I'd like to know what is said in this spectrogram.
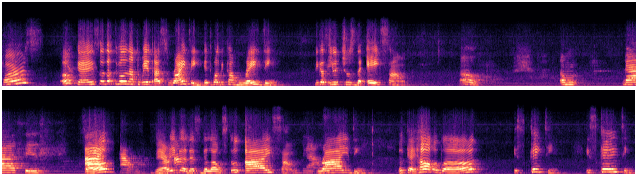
First? Okay, so that will not read as riding. It will become raiding because you choose the A sound. Oh. Um, that is So, sound. very good. This belongs to I sound. Yeah. Riding. Okay, how about skating? Skating.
